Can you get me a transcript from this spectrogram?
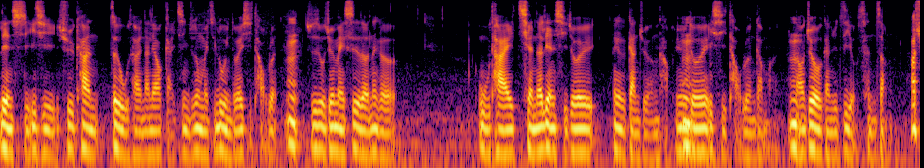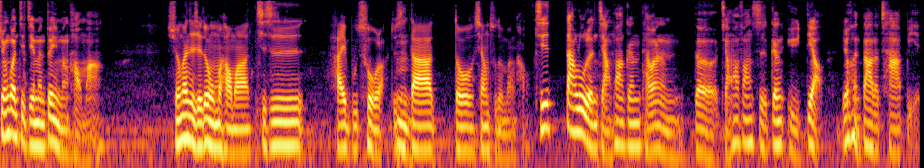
练习，一起去看这个舞台哪里要改进，就是我们每次录影都会一起讨论，嗯，就是我觉得每次的那个舞台前的练习就会那个感觉很好，因为都会一起讨论干嘛，然后就感觉自己有成长。那选管姐姐们对你们好吗？选管姐姐对我们好吗？其实还不错啦，就是大家都相处的蛮好。其实大陆人讲话跟台湾人的讲话方式跟语调有很大的差别。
